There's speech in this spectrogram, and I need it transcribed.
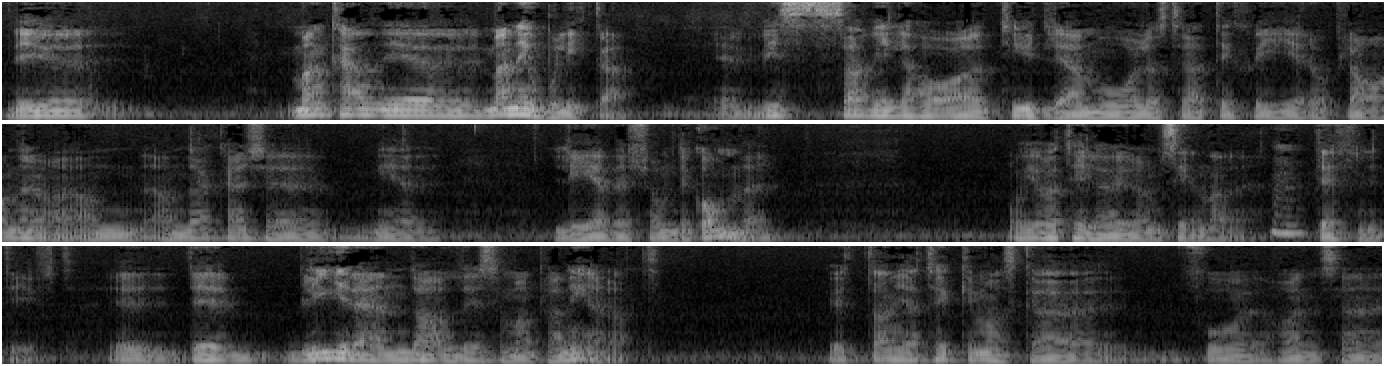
det är ju, man, kan ju, man är olika. Vissa vill ha tydliga mål och strategier och planer. Andra kanske mer lever som det kommer. Och jag tillhör ju de senare, mm. definitivt. Eh, det blir ändå aldrig som man planerat. Utan jag tycker man ska få ha en sån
